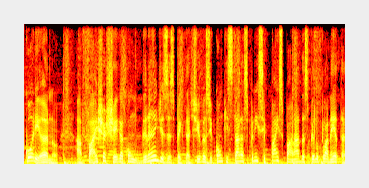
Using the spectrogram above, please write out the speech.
coreano. A faixa chega com grandes expectativas de conquistar as principais paradas pelo planeta,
